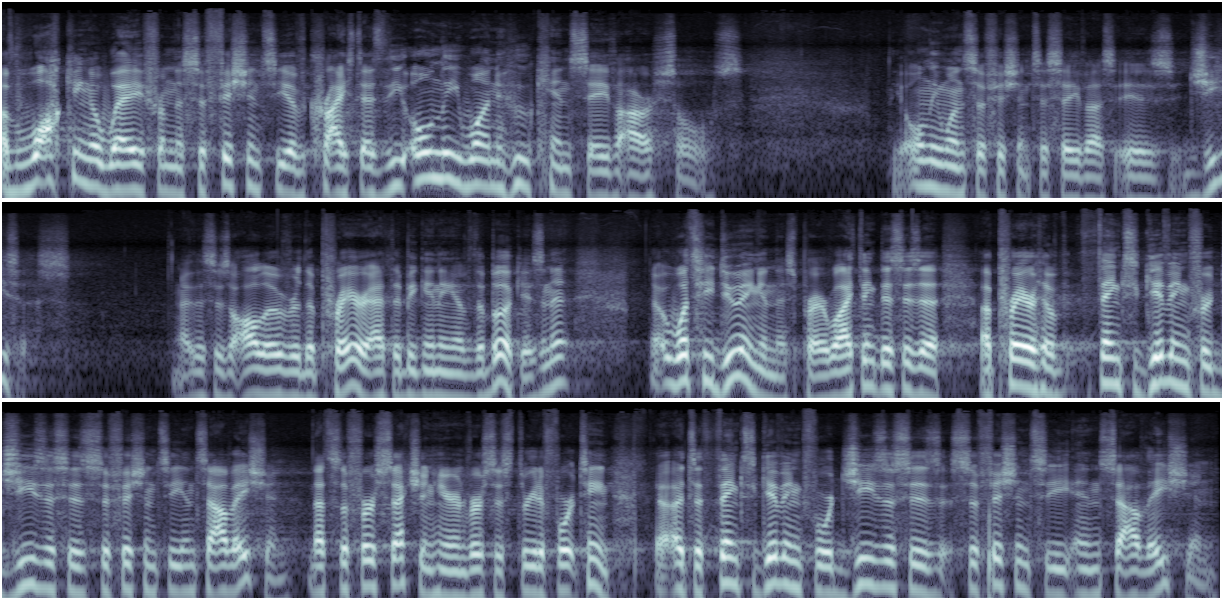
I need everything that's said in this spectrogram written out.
of walking away from the sufficiency of Christ as the only one who can save our souls. The only one sufficient to save us is Jesus. This is all over the prayer at the beginning of the book, isn't it? What's he doing in this prayer? Well, I think this is a, a prayer of thanksgiving for Jesus' sufficiency and salvation. That's the first section here in verses 3 to 14. Uh, it's a thanksgiving for Jesus' sufficiency in salvation.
